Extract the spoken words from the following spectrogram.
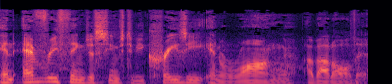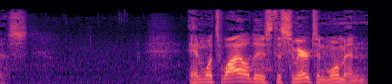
And everything just seems to be crazy and wrong about all this. And what's wild is the Samaritan woman,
